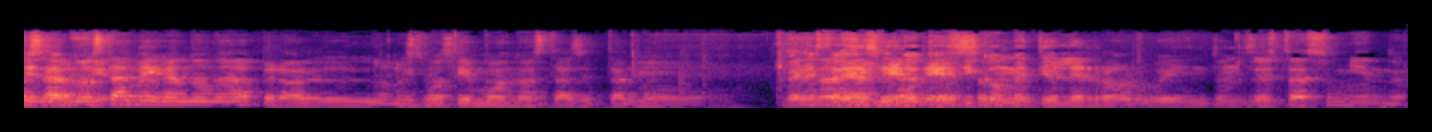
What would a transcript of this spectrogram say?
diciendo... sea, no está negando nada, pero al No mismo tiempo no está aceptando... Pero está diciendo que sí eso, cometió el error, güey. Lo Entonces... está asumiendo.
